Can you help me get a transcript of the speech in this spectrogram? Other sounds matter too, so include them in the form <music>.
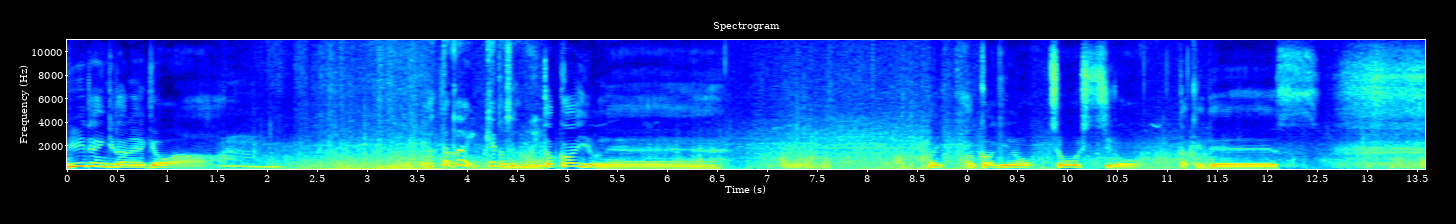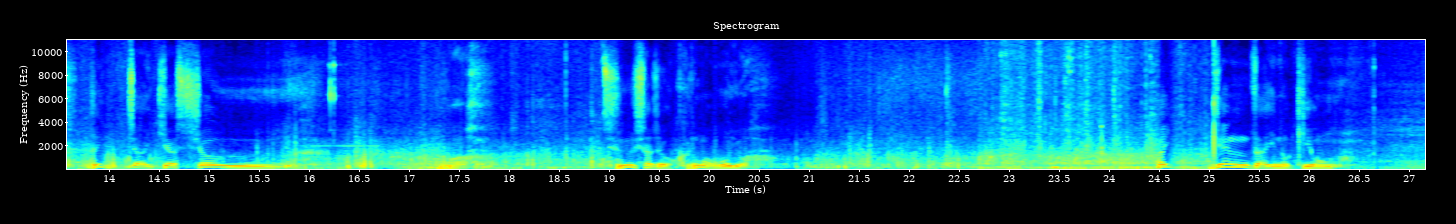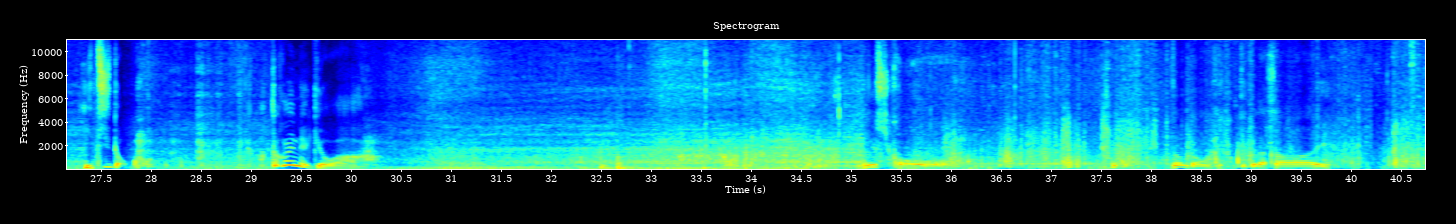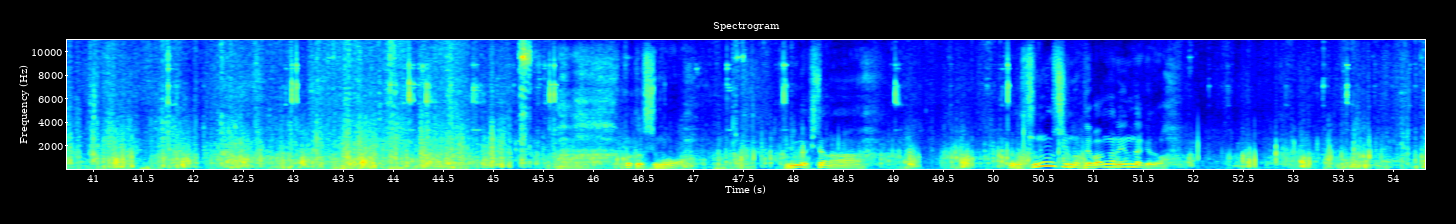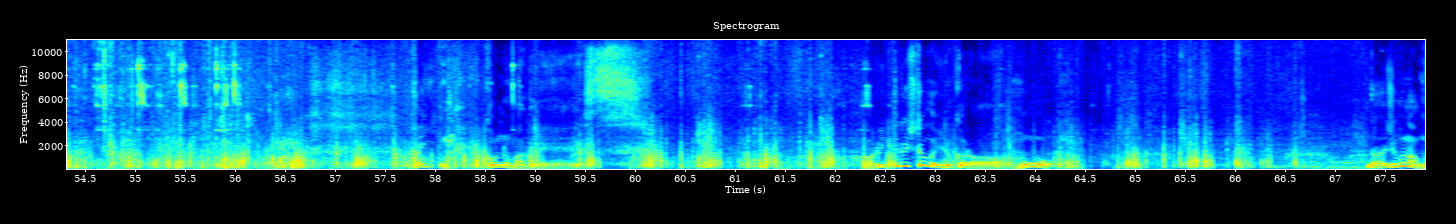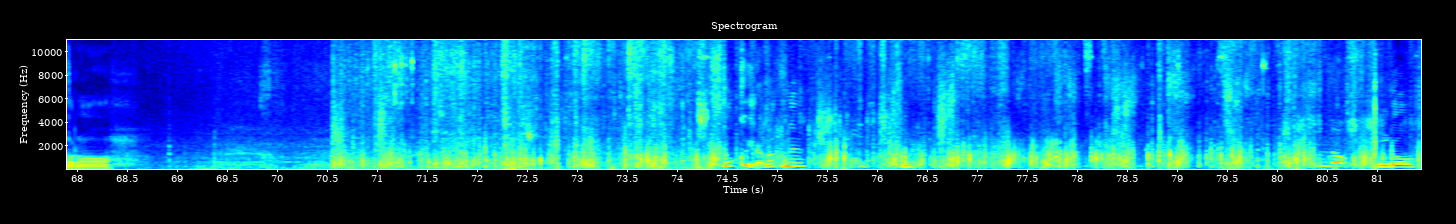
いい天気だね今日は。あったかい？けど寒い？あったかいよね。はい赤城の長七郎岳です。はいじゃあ行きましょう。うわ駐車場車多いわ。はい現在の気温1度いね今日は。よしこ。どんどん入ってください。はあ今年も冬が来たな。でもスノーシューの出番がねえんだけどはい小沼です。歩いてる人がいるからもう大丈夫なんかな。ストックいらなくね、うん。運動。運動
